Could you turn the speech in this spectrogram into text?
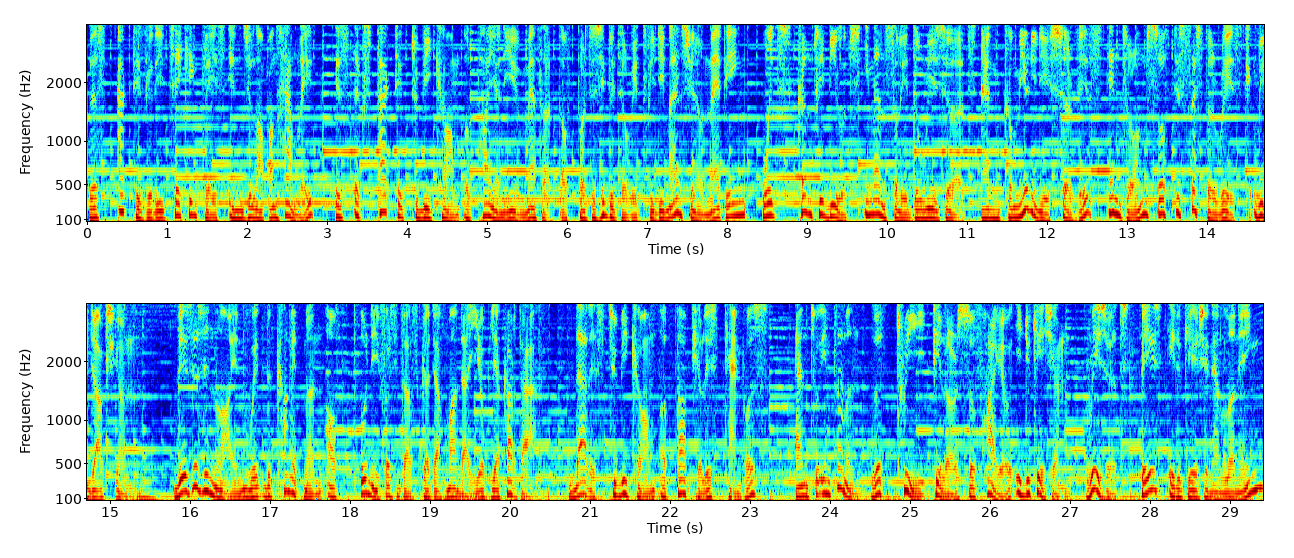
This activity taking place in Jelapan Hamlet is expected to become a pioneer method of participatory three-dimensional mapping which contributes immensely to research and community service in terms of disaster risk reduction. This is in line with the commitment of Universitas Gadjah Mada Yogyakarta, that is to become a populist campus and to implement the three pillars of higher education. Research-based education and learning,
